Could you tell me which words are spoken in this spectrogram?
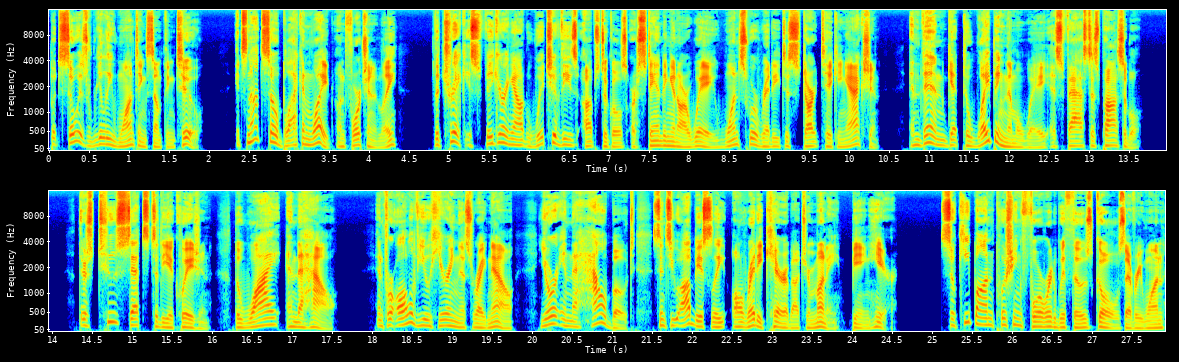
but so is really wanting something too. It's not so black and white, unfortunately. The trick is figuring out which of these obstacles are standing in our way once we're ready to start taking action, and then get to wiping them away as fast as possible. There's two sets to the equation the why and the how. And for all of you hearing this right now, you're in the how boat since you obviously already care about your money being here. So keep on pushing forward with those goals, everyone.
